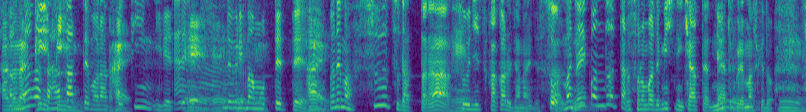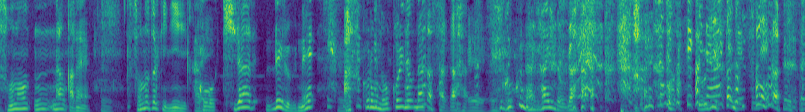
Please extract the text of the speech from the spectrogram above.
あの、長さ測ってもらって、はい。ピン入れて、ええで、売り場持ってって、はい。まあで、まあ、スーツだったら数日かかるじゃないですか。まあ、ジーパンだったらその場でミシンにキャッて縫ってくれますけど、その、んなんかね、その時に、こう、切られるね、あそこの残りの長さが え、え。すごく長いのが、あれを素敵なわけですねそうなんです。あ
